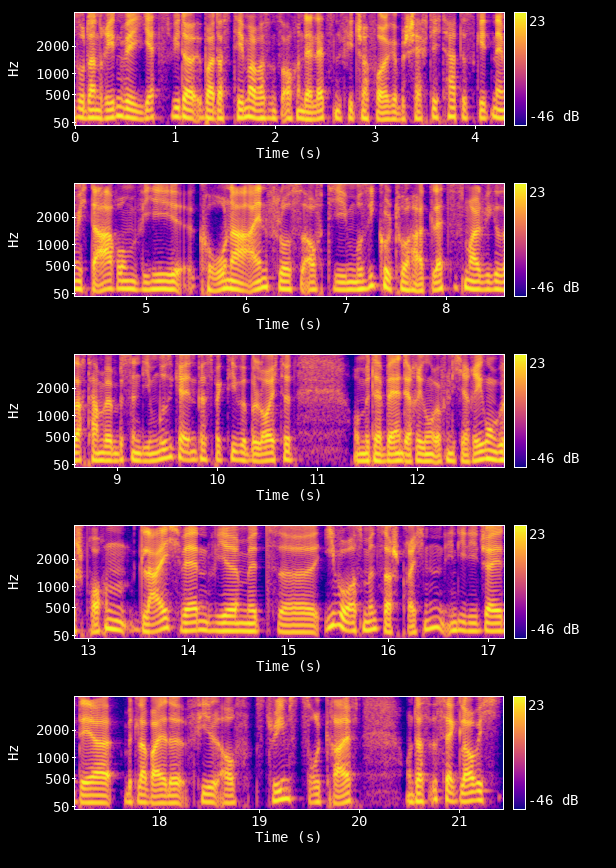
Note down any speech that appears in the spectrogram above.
So, dann reden wir jetzt wieder über das Thema, was uns auch in der letzten Feature-Folge beschäftigt hat. Es geht nämlich darum, wie Corona Einfluss auf die Musikkultur hat. Letztes Mal, wie gesagt, haben wir ein bisschen die Musikerinnenperspektive beleuchtet und mit der Band Erregung öffentliche Erregung gesprochen. Gleich werden wir mit äh, Ivo aus Münster sprechen, Indie-DJ, der mittlerweile viel auf Streams zurückgreift. Und das ist ja, glaube ich,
